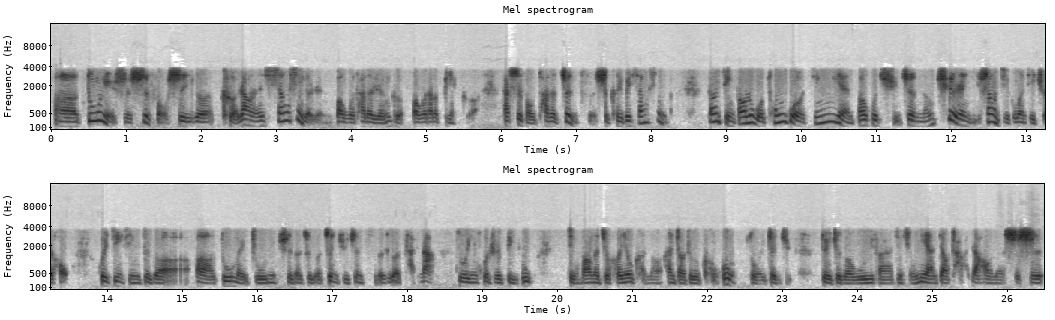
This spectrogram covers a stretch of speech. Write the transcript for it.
呃，都女士是否是一个可让人相信的人？包括她的人格，包括她的品格，她是否她的证词是可以被相信的？当警方如果通过经验，包括取证，能确认以上几个问题之后，会进行这个呃都美竹女士的这个证据证词的这个采纳、录音或者是笔录。警方呢就很有可能按照这个口供作为证据，对这个吴亦凡进行立案调查，然后呢实施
